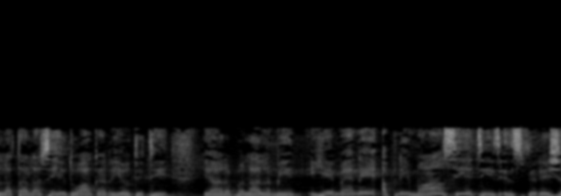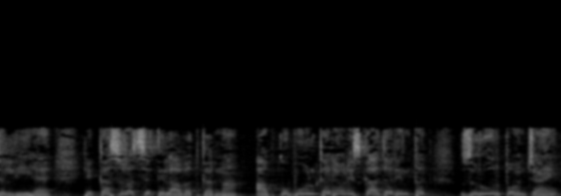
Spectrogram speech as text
अल्लाह ताला से ये दुआ कर रही होती थी या रब्बल आलमीन ये मैंने अपनी माँ से ये चीज़ इंस्पिरेशन ली है कि कसरत से तिलावत करना आप कबूल करें और इसका अजर इन तक ज़रूर पहुंचाएँ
